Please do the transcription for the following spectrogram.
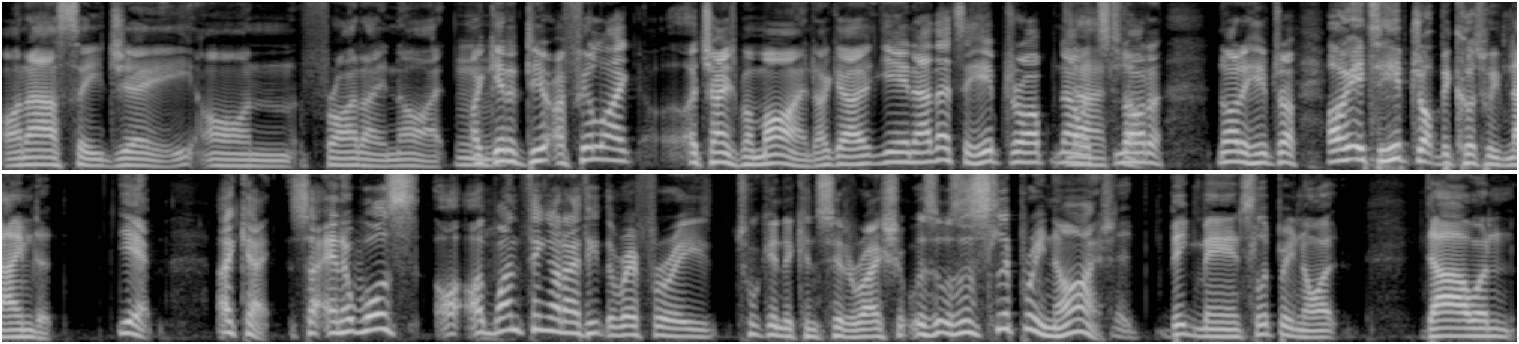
on RCG on Friday night, I mm. get a. I feel like I changed my mind. I go, yeah, no, that's a hip drop. No, No, it's, it's not, not. a not a hip drop. Oh, it's a hip drop because we've named it. Yeah. Okay. So, and it was I, I- one thing I don't think the referee took into consideration was it was a slippery night. Big man, slippery night. Darwin,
